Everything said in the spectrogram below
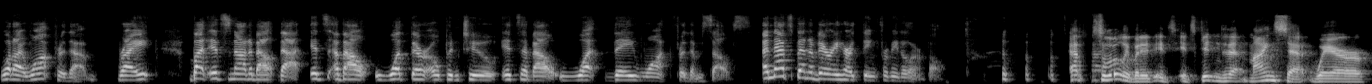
what i want for them right? But it's not about that. It's about what they're open to. It's about what they want for themselves. And that's been a very hard thing for me to learn paul. Absolutely but it, it's it's getting to that mindset where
